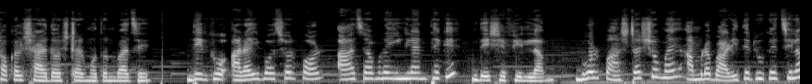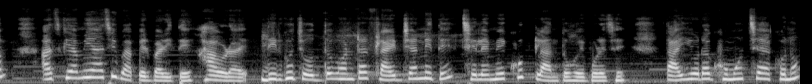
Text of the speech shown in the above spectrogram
সকাল সাড়ে দশটার মতন বাজে। দীর্ঘ আড়াই বছর পর আজ আমরা ইংল্যান্ড থেকে দেশে ফিরলাম। ভোর পাঁচটার সময় আমরা বাড়িতে ঢুকেছিলাম। আজকে আমি আছি বাপের বাড়িতে, হাওড়ায়। দীর্ঘ চোদ্দ ঘণ্টার ফ্লাইট জার্নিতে ছেলে মেয়ে খুব ক্লান্ত হয়ে পড়েছে। তাই ওরা ঘুমোচ্ছে এখনও।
